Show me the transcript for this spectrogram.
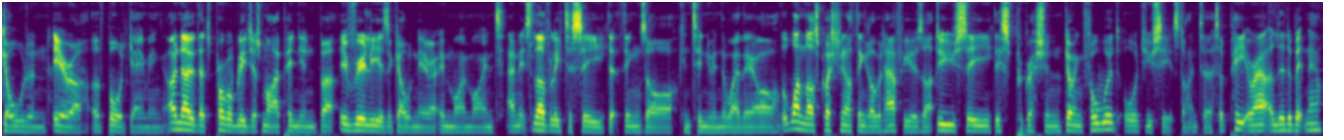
golden era of board gaming. I know that's probably just my opinion but it really is a golden era in my mind. And it's lovely to see that things are continuing the way they are. But one last question i think i would have for you is uh, do you see this progression going forward, or do you see it starting to, to peter out a little bit now?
